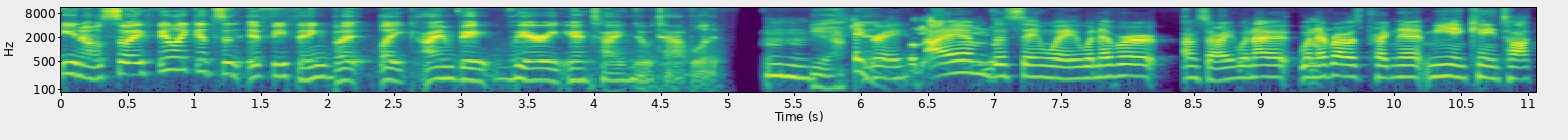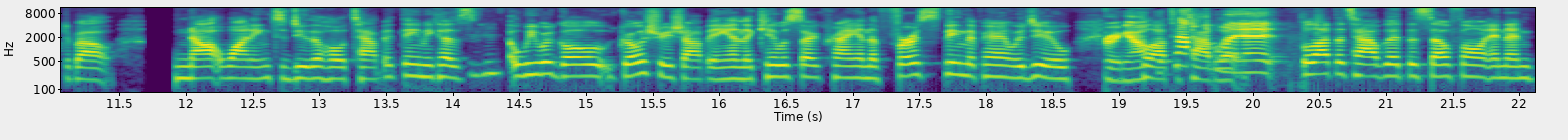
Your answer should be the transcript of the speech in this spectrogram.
you know, so I feel like it's an iffy thing, but like I'm very, very anti no tablet. Hmm Yeah. I agree. I am the same way. Whenever I'm sorry, when I whenever I was pregnant, me and Kane talked about not wanting to do the whole tablet thing because Mhm. we would go grocery shopping and the kid would start crying and the first thing the parent would do Bring out Pull the, out the tablet. tablet. pull out the tablet, the cell phone, and then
